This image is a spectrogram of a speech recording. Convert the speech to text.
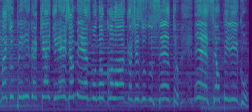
Mas o perigo é que a igreja mesmo não coloca Jesus no centro. Esse é o perigo.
